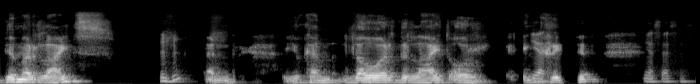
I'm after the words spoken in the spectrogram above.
dimmer lights mm-hmm. and you can lower the light or increase yes. it. Yes, yes, yes.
